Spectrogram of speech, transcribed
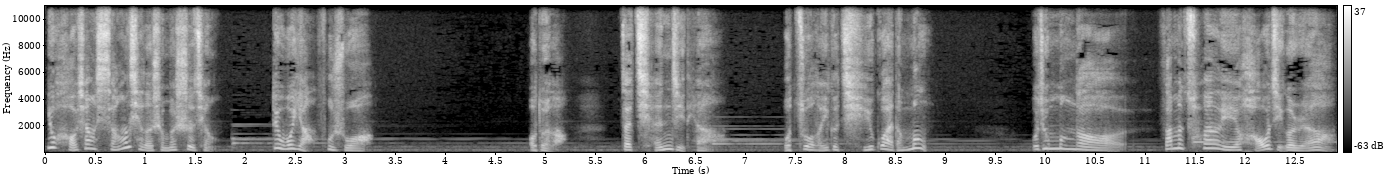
又好像想起了什么事情，对我养父说：“哦，对了，在前几天啊，我做了一个奇怪的梦，我就梦到咱们村里好几个人啊。”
